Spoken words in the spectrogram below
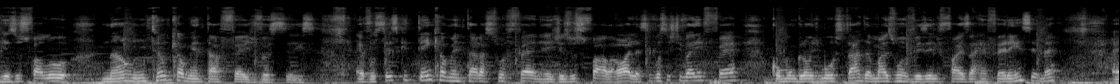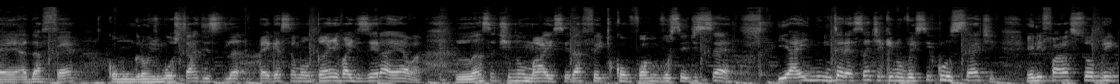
Jesus falou: Não, não tenho que aumentar a fé de vocês. É vocês que têm que aumentar a sua fé. Né? Jesus fala: Olha, se vocês tiverem fé como um grão de mostarda, mais uma vez ele faz a referência né? É, da fé como um grão de mostarda, diz, pega essa montanha e vai dizer a ela: lança-te no mar e será feito conforme você disser. E aí, interessante é no versículo 7 ele fala sobre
